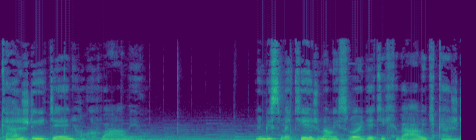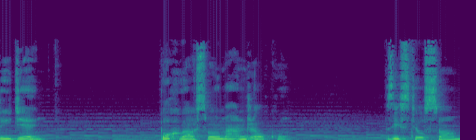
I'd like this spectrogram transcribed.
každý deň ho chválil. My by sme tiež mali svoje deti chváliť každý deň. Pochvál svoju manželku. Zistil som,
